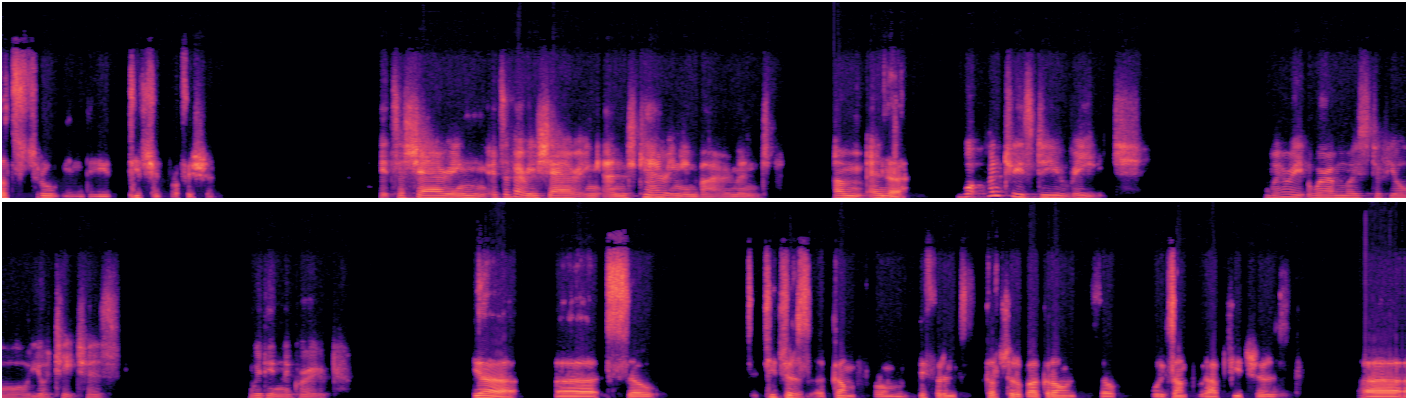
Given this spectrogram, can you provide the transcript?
that's true in the teaching profession. It's a sharing, it's a very sharing and caring environment. Um, and yeah. what countries do you reach? Where are, where are most of your your teachers within the group? Yeah, uh, so teachers come from different cultural backgrounds. So, for example, we have teachers uh,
